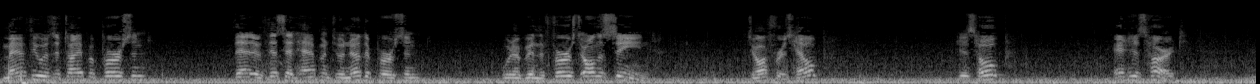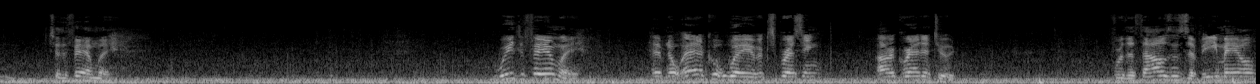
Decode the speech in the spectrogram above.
Matthew is the type of person that, if this had happened to another person, would have been the first on the scene to offer his help, his hope, and his heart to the family. We, the family, have no adequate way of expressing our gratitude for the thousands of email,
